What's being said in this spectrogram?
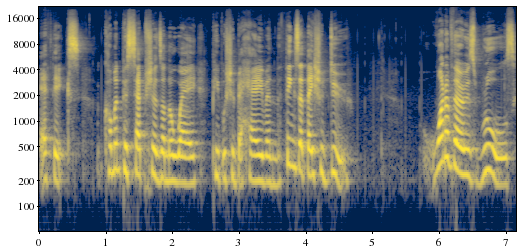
ethics, common perceptions on the way people should behave and the things that they should do. One of those rules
